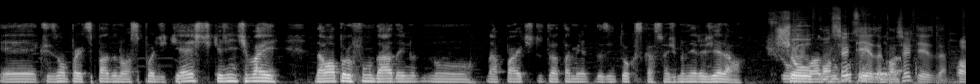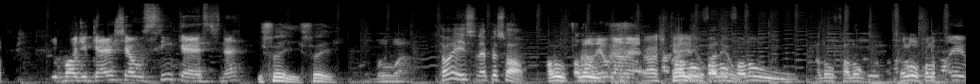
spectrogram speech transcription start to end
é, que vocês vão participar do nosso podcast, que a gente vai dar uma aprofundada aí no- no- na parte do tratamento das intoxicações de maneira geral. Show, valeu, com certeza, com certeza. Top. O podcast é o Simcast, né? Isso aí, isso aí. Boa. Então é isso, né, pessoal? Falou, falou. Valeu, galera. Eu acho que Falou, é falou, falou. Falou, falou. Falou, falou. Valeu.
